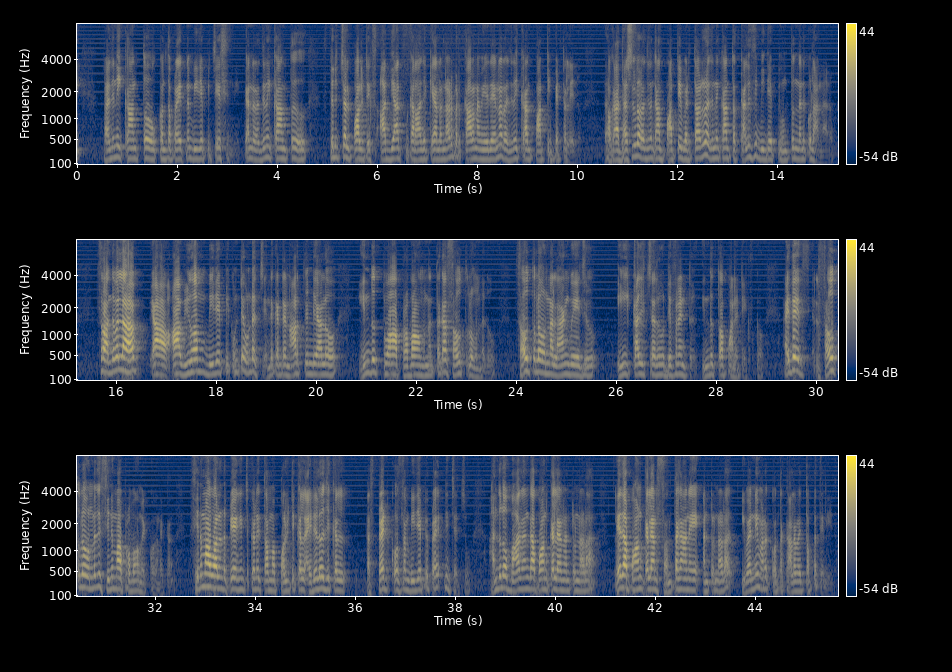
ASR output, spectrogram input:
రజనీకాంత్తో కొంత ప్రయత్నం బీజేపీ చేసింది. కానీ రజనీకాంత్ స్పిరిచువల్ పాలిటిక్స్ ఆధ్యాత్మిక రాజకీయాలు అన్నాడు బట్ కారణం ఏదైనా రజనీకాంత్ పార్టీ పెట్టలేదు. ఒక దశలో రజనీకాంత్ పార్టీ పెడతాడు రజనీకాంత్తో కలిసి బీజేపీ ఉంటుందని కూడా అన్నారు. సో అందువల్ల ఆ- వ్యూహం బీజేపీకి ఉంటే ఉండొచ్చు. ఎందుకంటే నార్త్ ఇండియాలో హిందుత్వ ప్రభావం ఉన్నంతగా సౌత్లో ఉండదు. సౌత్లో ఉన్న లాంగ్వేజ్ ఈ కల్చరు డిఫరెంట్ హిందుత్వ పాలిటిక్స్కు. అయితే సౌత్లో ఉన్నది సినిమా ప్రభావం ఎక్కువ కనుక సినిమా వాళ్ళని ఉపయోగించుకొని తమ పొలిటికల్ ఐడియాలజికల్ స్ప్రెడ్ కోసం బీజేపీ ప్రయత్నించవచ్చు అందులో భాగంగా పవన్ కళ్యాణ్ అంటున్నాడా? లేదా పవన్ కళ్యాణ్ సొంతగానే అంటున్నాడా? ఇవన్నీ మనకు కొంతకాలమే తప్ప తెలియదు.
